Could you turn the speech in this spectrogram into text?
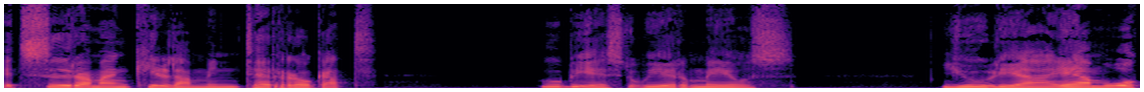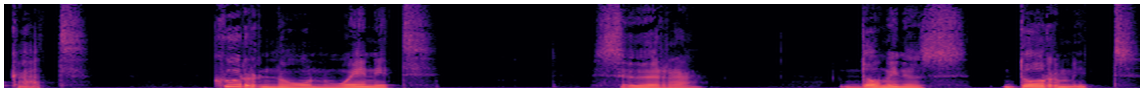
et suram ancillam interrogat ubi est vir meus? Julia eam vocat, cur non venit? Sura, Dominus dormit.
